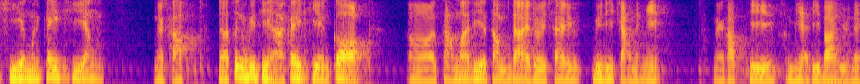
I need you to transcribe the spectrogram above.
เคียงมันใกล้เคียงนะครับนะซึ่งวิธีหาใกล้เคียงก็สามารถที่จะทำได้โดยใช้วิธีการอย่างนี้นะครับ ที่มีอธิบายอยู่ใน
